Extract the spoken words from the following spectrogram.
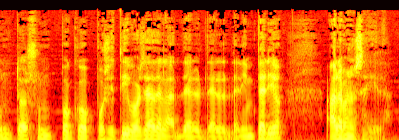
puntos un poco positivos ya del, del imperio, hablamos enseguida.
